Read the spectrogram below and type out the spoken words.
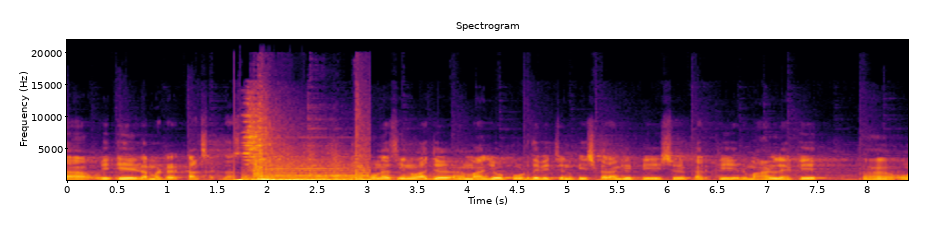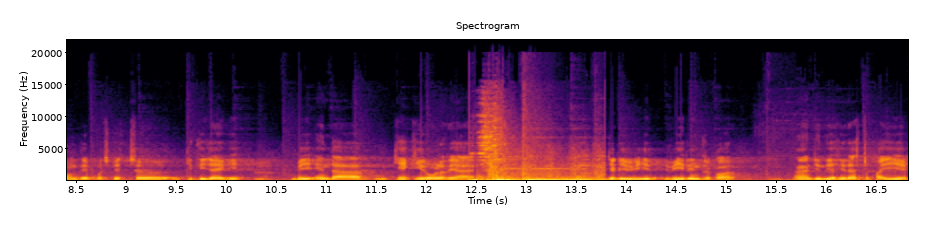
ਤਾਂ ਇਹ ਇਹ ਜਿਹੜਾ ਮਰਡਰ ਟਲ ਸਕਦਾ ਸੀ। ਹੁਣ ਅਸੀਂ ਇਹਨੂੰ ਅੱਜ ਮਾਨਯੋਗ ਕੋਰਟ ਦੇ ਵਿੱਚ ਇਹਨੂੰ ਪੇਸ਼ ਕਰਾਂਗੇ। ਪੇਸ਼ ਕਰਕੇ ਰਿਮਾਂਡ ਲੈ ਕੇ ਅ, ਉਹਦੇ ਪੁੱਛਗਿੱਛ ਕੀਤੀ ਜਾਏਗੀ। ਵੀ ਇਹਦਾ ਕੀ ਕੀ ਰੋਲ ਰਿਹਾ ਹੈ? ਜਿਹੜੀ ਵੀਰ- ਵੀਰਿੰਦਰ ਕੌਰ ਅ, ਜਿਹਦੀ ਅਸੀਂ ਰੈਸਟ ਪਾਈ ਹੈ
